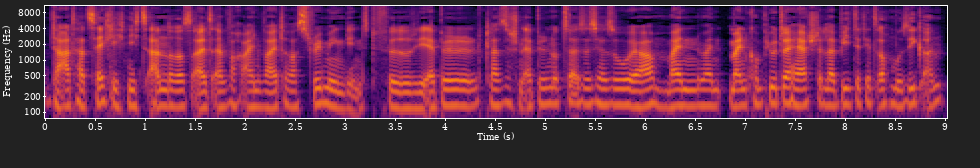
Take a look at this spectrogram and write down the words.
da tatsächlich nichts anderes als einfach ein weiterer Streamingdienst. Für die Apple, klassischen Apple-Nutzer ist es ja so, ja, mein, mein, mein Computerhersteller bietet jetzt auch Musik an.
